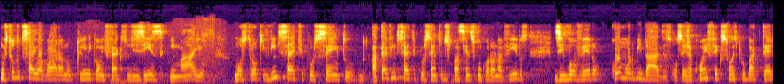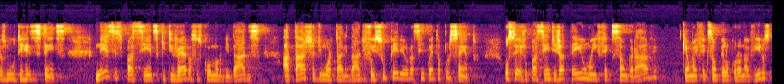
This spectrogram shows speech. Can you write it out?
Um estudo que saiu agora no Clinical Infectious Disease, em maio, mostrou que 27%, até 27% dos pacientes com coronavírus desenvolveram comorbidades, ou seja, com infecções por bactérias multiresistentes. Nesses pacientes que tiveram essas comorbidades, a taxa de mortalidade foi superior a 50%. Ou seja, o paciente já tem uma infecção grave, que é uma infecção pelo coronavírus,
